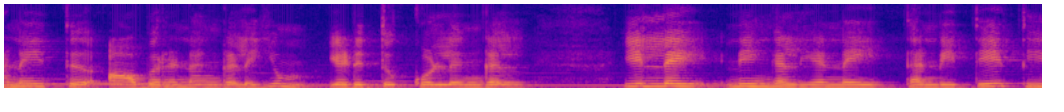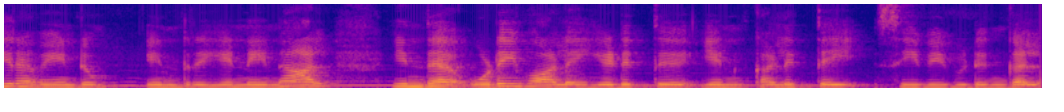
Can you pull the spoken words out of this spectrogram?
அனைத்து ஆபரணங்களையும் எடுத்துக்கொள்ளுங்கள் இல்லை நீங்கள் என்னை தண்டித்தே தீர வேண்டும் என்று எண்ணினால் இந்த உடைவாளை எடுத்து என் கழுத்தை சீவிவிடுங்கள்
